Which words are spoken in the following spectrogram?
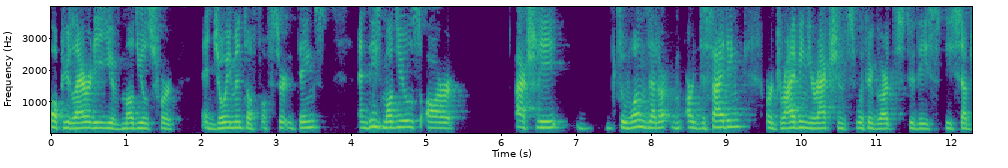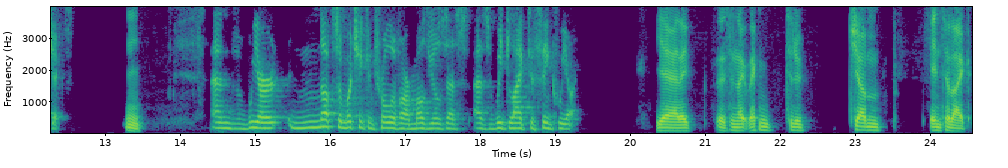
popularity, you have modules for enjoyment of, of certain things. And these modules are actually the ones that are, are deciding or driving your actions with regards to these, these subjects. Mm. And we are not so much in control of our modules as, as we'd like to think we are. Yeah, they, like they can sort of jump into like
